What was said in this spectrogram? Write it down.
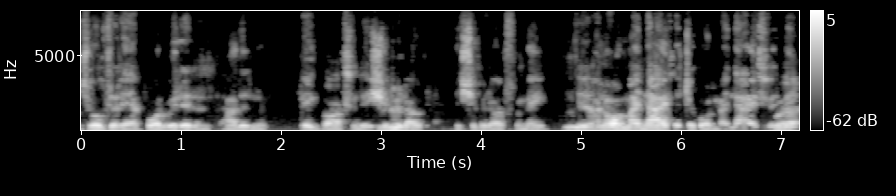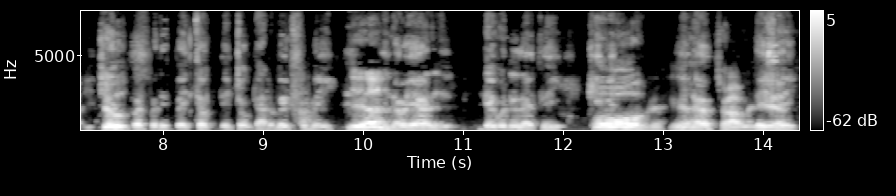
drove to the airport with it and had it in a big box and they ship Mhm. it out. They ship it out for me. Yeah. And all my knives, they took all my knives with me. Right. Two. But but it, they took they took that away from me. Yeah. You know, yeah, they, they wouldn't let me keep it. Oh, yeah. you know? Traveling. They yeah. say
